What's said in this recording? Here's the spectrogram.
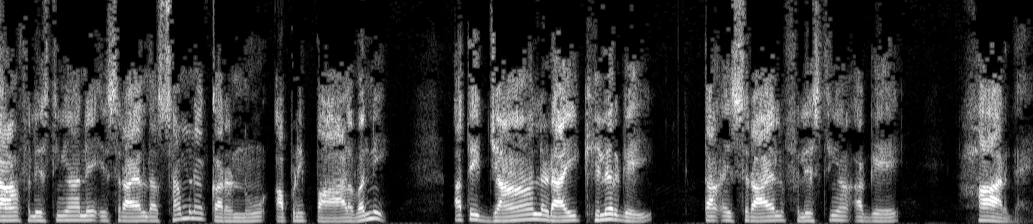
ਤਾਂ ਫਿਲਿਸਤੀਆਂ ਨੇ ਇਸਰਾਇਲ ਦਾ ਸਾਹਮਣਾ ਕਰਨ ਨੂੰ ਆਪਣੀ ਪਾਲ ਬੰਨੀ ਅਤੇ ਜਾਂ ਲੜਾਈ ਖਿਲਰ ਗਈ ਤਾਂ ਇਸਰਾਇਲ ਫਿਲਿਸਤੀਆਂ ਅੱਗੇ ਹਾਰ ਗਏ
